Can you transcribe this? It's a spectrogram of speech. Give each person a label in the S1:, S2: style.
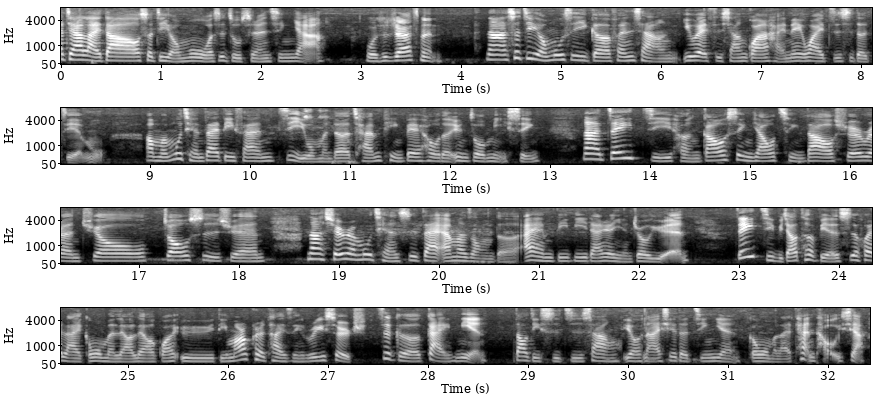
S1: 大家来到设计游牧，我是主持人新雅，
S2: 我是 Jasmine。
S1: 那设计游牧是一个分享 US 相关海内外知识的节目。啊，我们目前在第三季，我们的产品背后的运作秘辛。那这一集很高兴邀请到 Sharon 邱周世轩。那 Sharon 目前是在 Amazon 的 IMDB 担任研究员。这一集比较特别，是会来跟我们聊聊关于 democratizing research 这个概念。到底实质上有哪一些的经验，跟我们来探讨一下。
